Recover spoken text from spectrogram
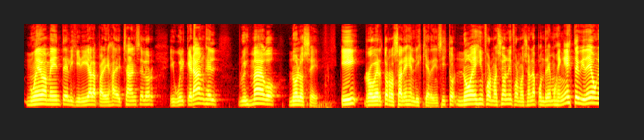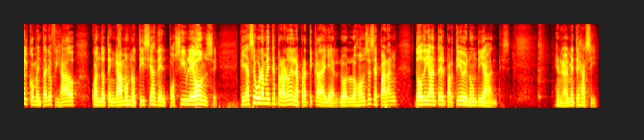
nuevamente elegiría la pareja de Chancellor y Wilker Ángel, Luis Mago, no lo sé. Y Roberto Rosales en la izquierda. Insisto, no es información, la información la pondremos en este video, en el comentario fijado, cuando tengamos noticias del posible 11, que ya seguramente pararon en la práctica de ayer. Los, los 11 se paran dos días antes del partido y no un día antes. Generalmente es así.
